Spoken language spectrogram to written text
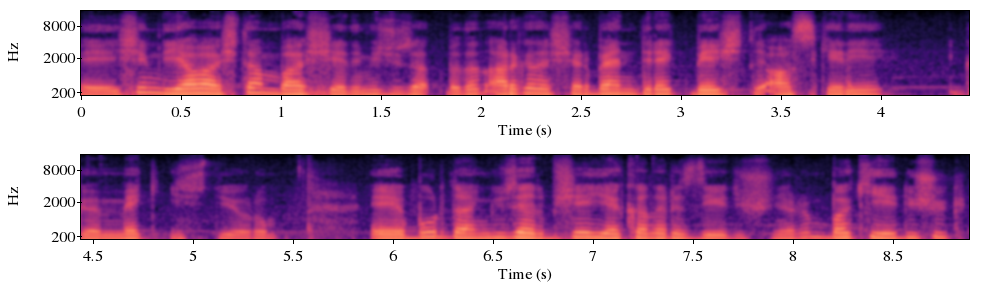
E, şimdi yavaştan başlayalım hiç uzatmadan. Arkadaşlar ben direkt beşli askeri gömmek istiyorum. E, buradan güzel bir şey yakalarız diye düşünüyorum. Bakiye düşük.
